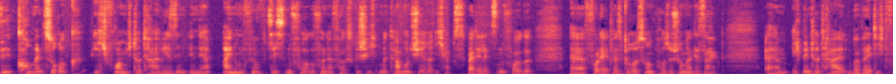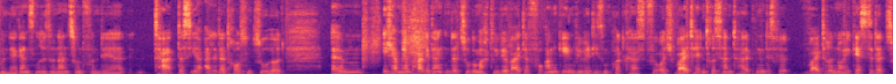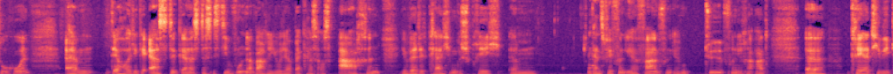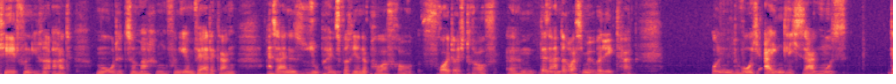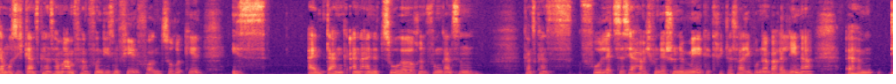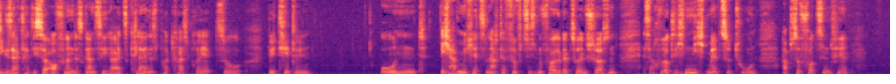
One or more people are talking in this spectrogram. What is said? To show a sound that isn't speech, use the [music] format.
Willkommen zurück. Ich freue mich total. Wir sind in der 51. Folge von Erfolgsgeschichten mit Kamm und Schere. Ich habe es bei der letzten Folge äh, vor der etwas größeren Pause schon mal gesagt. Ähm, ich bin total überwältigt von der ganzen Resonanz und von der Tat, dass ihr alle da draußen zuhört. Ähm, ich habe mir ein paar Gedanken dazu gemacht, wie wir weiter vorangehen, wie wir diesen Podcast für euch weiter interessant halten, dass wir weitere neue Gäste dazu holen. Ähm, der heutige erste Gast, das ist die wunderbare Julia Beckers aus Aachen. Ihr werdet gleich im Gespräch ähm, ganz viel von ihr erfahren, von ihrem Typ, von ihrer Art äh, Kreativität, von ihrer Art Mode zu machen, von ihrem Werdegang. Also eine super inspirierende Powerfrau. Freut euch drauf. Ähm, das andere, was ich mir überlegt habe und wo ich eigentlich sagen muss, da muss ich ganz, ganz am Anfang von diesen vielen Folgen zurückgehen, ist ein Dank an eine Zuhörerin vom ganzen, ganz, ganz früh letztes Jahr habe ich von der schon eine Mail gekriegt. Das war die wunderbare Lena, ähm, die gesagt hat, ich soll aufhören, das Ganze hier als kleines Podcast-Projekt zu betiteln. Und ich habe mich jetzt nach der 50. Folge dazu entschlossen, es auch wirklich nicht mehr zu tun. Ab sofort sind wir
